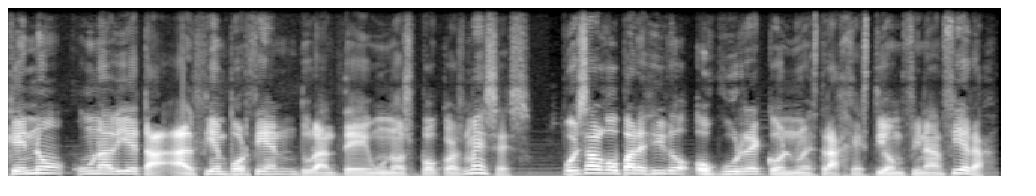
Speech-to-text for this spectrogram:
que no una dieta al 100% durante unos pocos meses. Pues algo parecido ocurre con nuestra gestión financiera.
